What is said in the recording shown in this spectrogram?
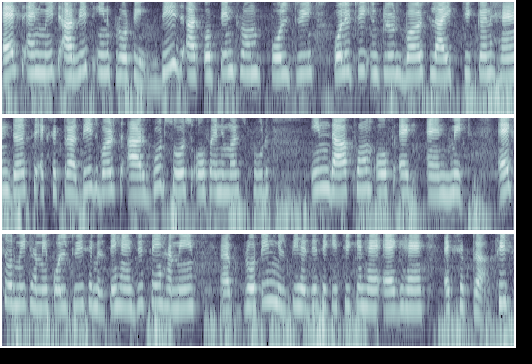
eggs and meat are rich in protein these are obtained from poultry poultry includes birds like chicken hen ducks etc these birds are good source of animals food in the form of egg and meat eggs और मीट हमें पोल्ट्री से मिलते हैं जिससे हमें प्रोटीन मिलती है जैसे कि चिकन है एग है etcetera fish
